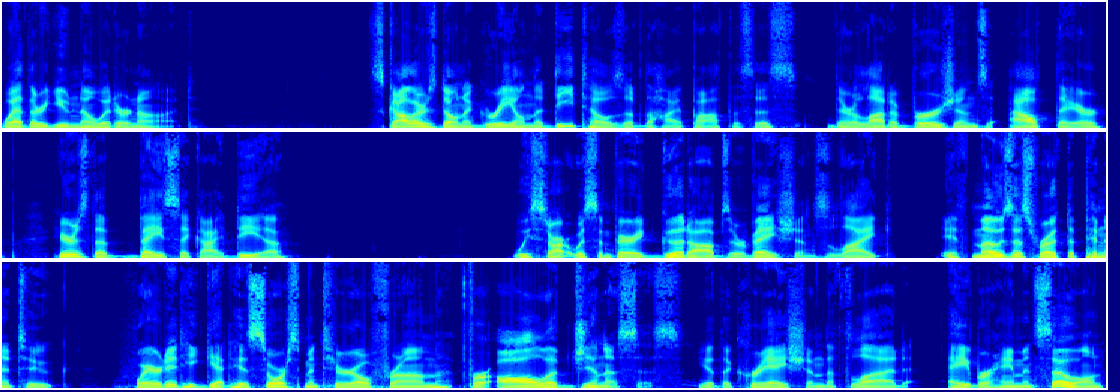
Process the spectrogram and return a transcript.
whether you know it or not. Scholars don't agree on the details of the hypothesis. There are a lot of versions out there. Here's the basic idea. We start with some very good observations, like if Moses wrote the Pentateuch, where did he get his source material from for all of Genesis? You know, the creation, the flood, Abraham, and so on.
